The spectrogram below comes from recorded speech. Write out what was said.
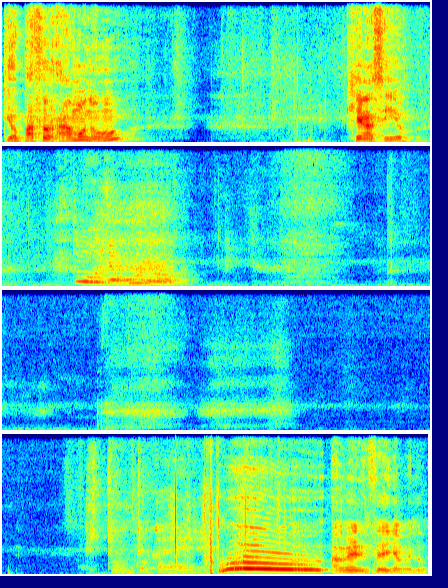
Tío Pazo Ramo, ¿no? ¿Quién ha sido? tonto que eres. Uh, a ver, enséñamelo.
